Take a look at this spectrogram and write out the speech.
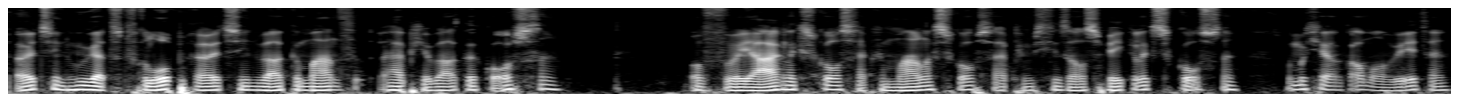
eruit zien? Hoe gaat het verloop eruit zien? Welke maand heb je welke kosten? Of jaarlijks kosten? Heb je maandelijks kosten? Heb je misschien zelfs wekelijkse kosten? Dat moet je eigenlijk allemaal weten.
